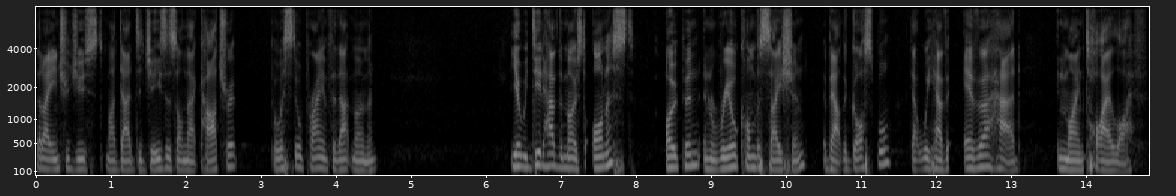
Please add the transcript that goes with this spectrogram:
that I introduced my dad to Jesus on that car trip, but we're still praying for that moment. Yet we did have the most honest, open and real conversation about the gospel that we have ever had in my entire life.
